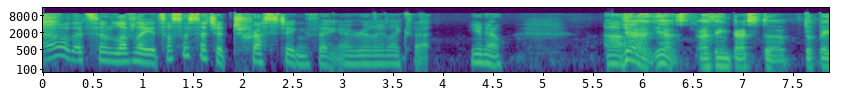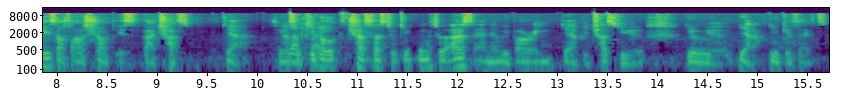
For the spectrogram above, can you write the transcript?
Oh, that's so lovely. It's also such a trusting thing. I really like that. You know, Uh, yeah. Yes, I think that's the the base of our shop is by trust. Yeah. Because Lovely. people trust us to give things to us, and then we borrowing. Yeah, we trust you. You yeah, you give us.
